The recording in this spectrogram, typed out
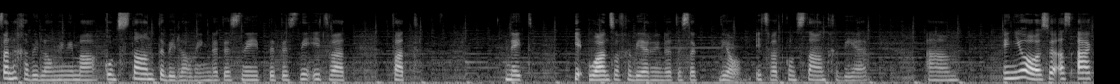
vinnige belonging nie, maar konstante belonging. Dit is net dit is nie iets wat wat net once of gebeur nie, dit is 'n ja, iets wat konstant gebeur. Um en ja, so as ek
